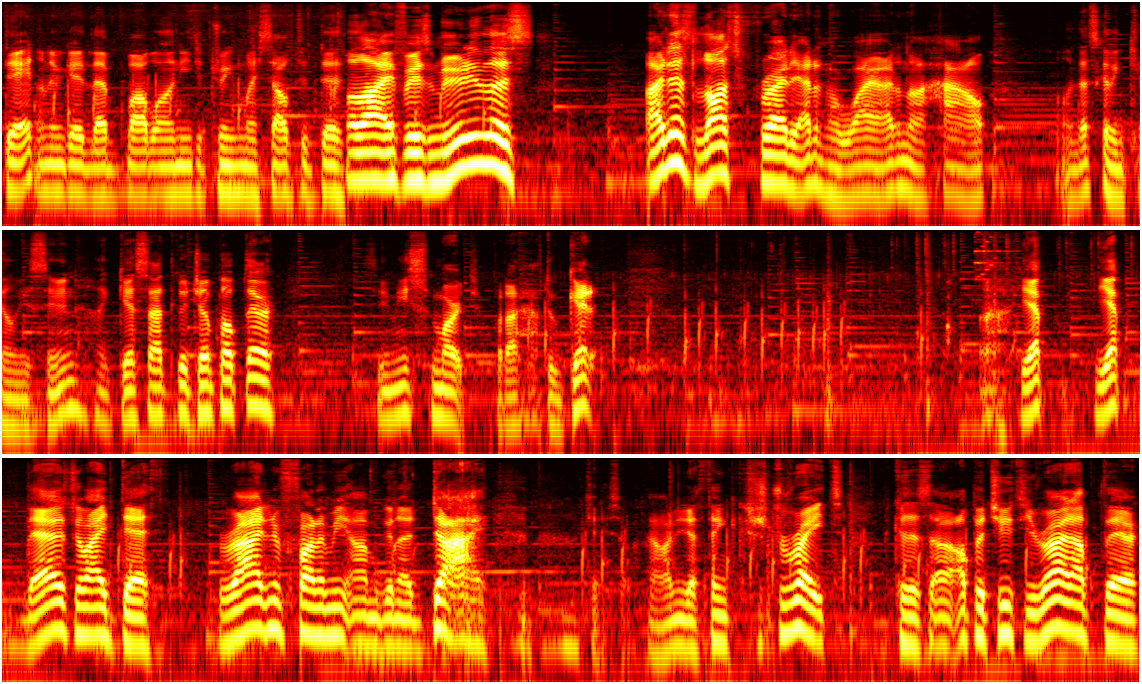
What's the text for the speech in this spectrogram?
dead. I'm gonna get that bubble. I need to drink myself to death. My life is meaningless. I just lost Freddy. I don't know why. I don't know how. Oh, that's gonna kill me soon. I guess I have to go jump up there. See me smart, but I have to get it. Uh, yep, yep. There's my death. Right in front of me. I'm gonna die. Okay, so now I need to think straight because it's an opportunity right up there.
